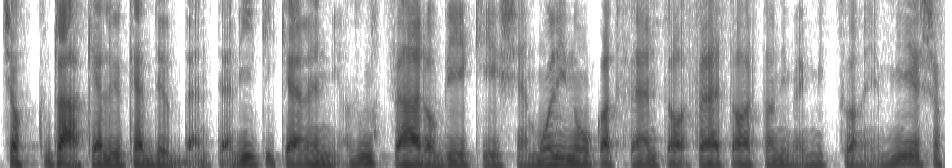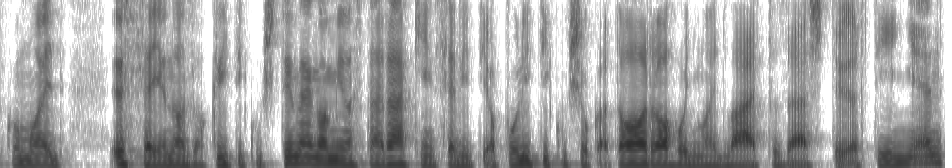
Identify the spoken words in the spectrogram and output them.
csak rá kell őket döbbenteni. Ki kell menni az utcára, békésen molinókat feltartani, meg mit tudom én mi, és akkor majd összejön az a kritikus tömeg, ami aztán rákényszeríti a politikusokat arra, hogy majd változás történjen.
